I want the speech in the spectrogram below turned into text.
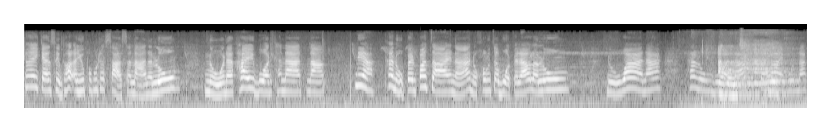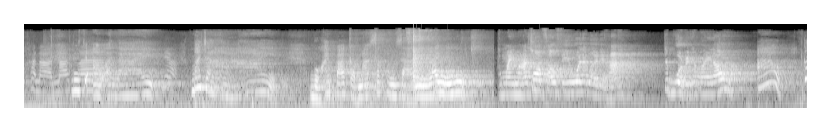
ช่วยแกสืบทอดอายุพระพุทธศาสนานะลุง หนูนะใครบวชขนาดนัก เนี่ยถ้าหนูเป็นป้าจายนะ หนูคงจะบวชไปแล้วละลุง หนูว่านะ ถ้าลุงบวชนะเอาวงชัยจะได้บุญนักขนาดนักหรือจะแล้เอาวอะไรเนี่ยมาจะหาให้บอกให้ป้ากลับมาสักพรรษาหนึ่งไล่ไหมลูกทำไมม้าชอบเซาซีวัวจังเลยเนี่ยฮะ จะบวชไปทำไมแล้วอ้าว ก็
